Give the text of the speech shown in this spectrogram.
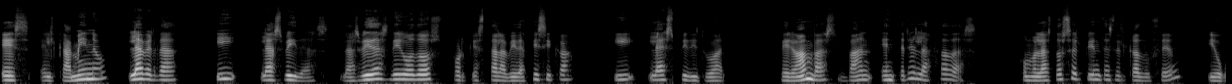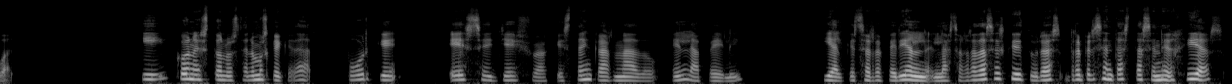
Es el camino, la verdad y las vidas. Las vidas digo dos porque está la vida física y la espiritual pero ambas van entrelazadas, como las dos serpientes del caduceo, igual. Y con esto nos tenemos que quedar, porque ese Yeshua que está encarnado en la peli y al que se referían las Sagradas Escrituras representa estas energías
